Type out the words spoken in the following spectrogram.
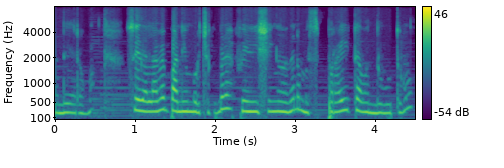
வந்து இறங்கும். ஸோ இதெல்லாமே பண்ணி முடிச்சக்கப்புறம் ஃபினிஷிங்காக வந்து நம்ம ஸ்ப்ரைட்டை வந்து ஊற்றணும்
